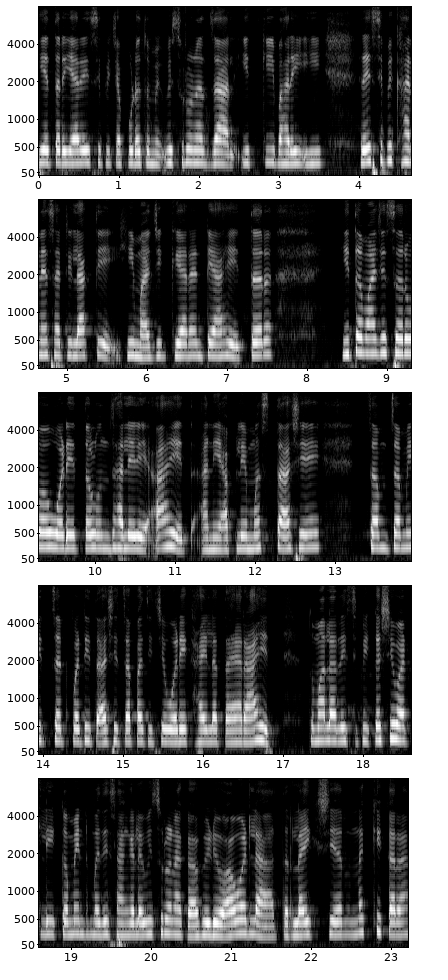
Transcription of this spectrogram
हे तर या रेसिपीच्या पुढं तुम्ही विसरूनच जाल. इतकी भारी ही रेसिपी खाण्यासाठी लागते ही माझी गॅरंटी आहे. तर इथं माझे सर्व वडे तळून झालेले आहेत आणि आपले मस्त असे चमचमीत चटपटीत असे चपातीचे वडे खायला तयार आहेत. तुम्हाला रेसिपी कशी वाटली? कमेंटमध्ये सांगायला विसरू नका. व्हिडिओ आवडला तर लाईक शेअर नक्की करा.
